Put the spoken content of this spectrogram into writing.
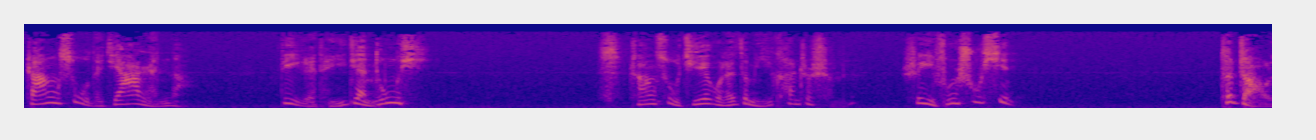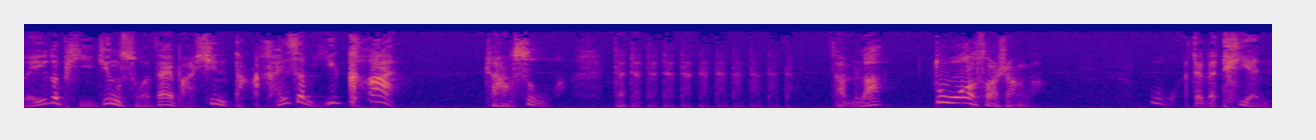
张素的家人呢，递给他一件东西。张素接过来，这么一看，这什么呢？是一封书信。他找了一个僻静所在，把信打开，这么一看，张素啊，哒哒哒哒哒哒哒哒哒哒哒，怎么了？哆嗦上了。我的个天哪！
